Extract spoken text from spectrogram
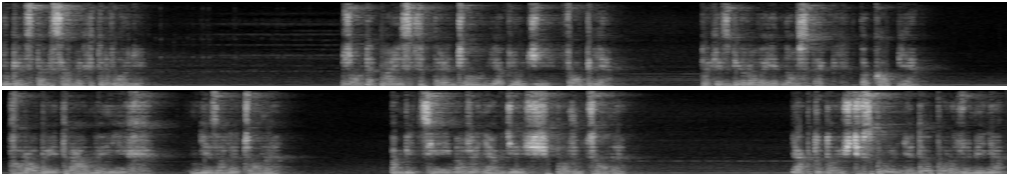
w gestach samych trwoni. Rządy państw dręczą jak ludzi fobie. Takie zbiorowe jednostek to kopie. Choroby i traumy ich niezaleczone. Ambicje i marzenia gdzieś porzucone. Jak tu dojść wspólnie do porozumienia,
